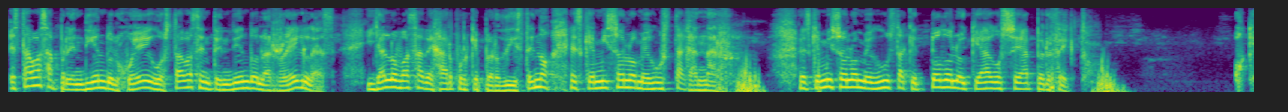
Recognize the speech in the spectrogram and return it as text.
estabas aprendiendo el juego, estabas entendiendo las reglas y ya lo vas a dejar porque perdiste. No, es que a mí solo me gusta ganar. Es que a mí solo me gusta que todo lo que hago sea perfecto. Ok,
